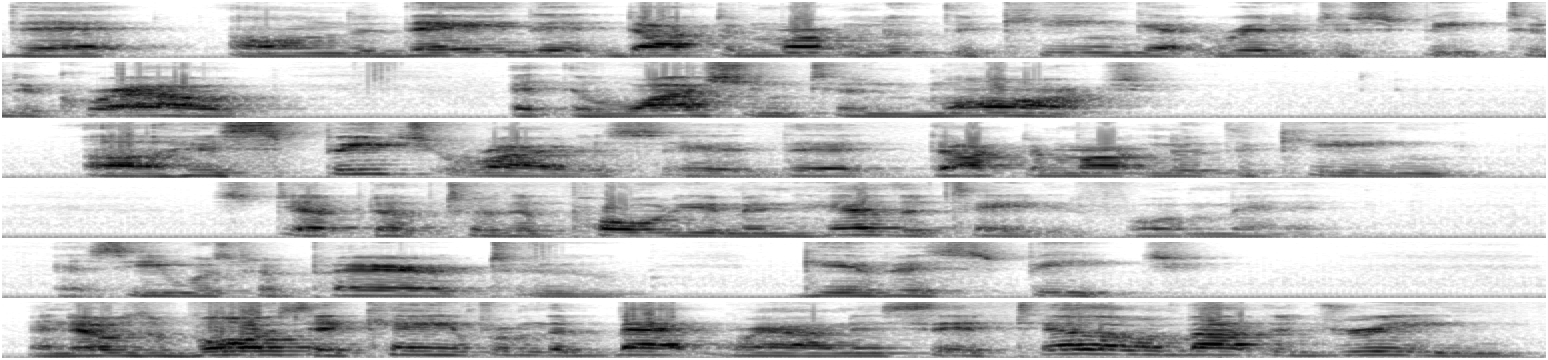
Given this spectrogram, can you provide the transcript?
that on the day that Dr. Martin Luther King got ready to speak to the crowd at the Washington March, uh, his speechwriter said that Dr. Martin Luther King stepped up to the podium and hesitated for a minute as he was prepared to give his speech. And there was a voice that came from the background and said, Tell him about the dream,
